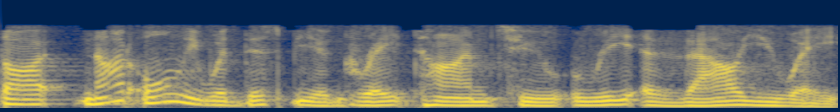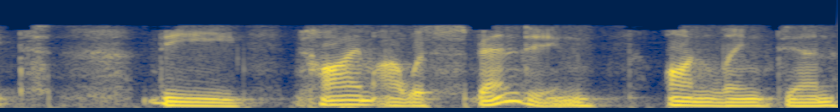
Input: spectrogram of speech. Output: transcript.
thought not only would this be a great time to reevaluate the time I was spending on LinkedIn,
